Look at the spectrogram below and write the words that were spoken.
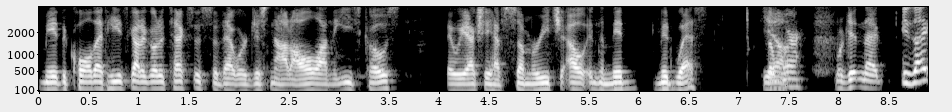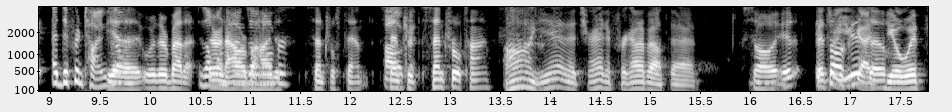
made the call that he's got to go to Texas so that we're just not all on the East Coast. That we actually have some reach out in the mid Midwest Yeah. somewhere. we're getting that. Is that a different time zone? Yeah, where they're about a, they're an hour behind over? us. Central stand, Oh, central, okay. central time. Oh yeah, that's right. I forgot about that. So it, That's it's what all you good guys though. deal with.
